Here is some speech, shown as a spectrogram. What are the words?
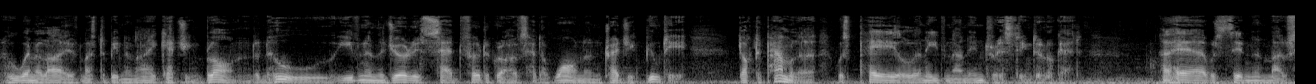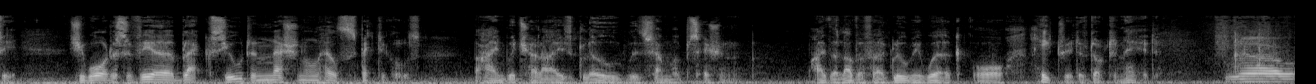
who when alive must have been an eye-catching blonde, and who, even in the jury's sad photographs, had a wan and tragic beauty, Dr. Pamela was pale and even uninteresting to look at. Her hair was thin and mousy. She wore a severe black suit and national health spectacles, behind which her eyes glowed with some obsession, either love of her gloomy work or hatred of Dr. Ned. Now,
